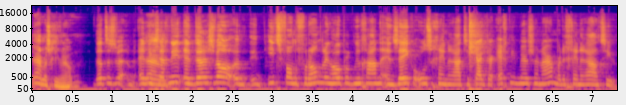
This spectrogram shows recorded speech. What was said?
Ja, misschien wel. Dat is en Ja. ik zeg niet, en er is wel een- iets van verandering hopelijk nu gaande. En zeker onze generatie kijkt er echt niet meer zo naar. Maar de generatie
